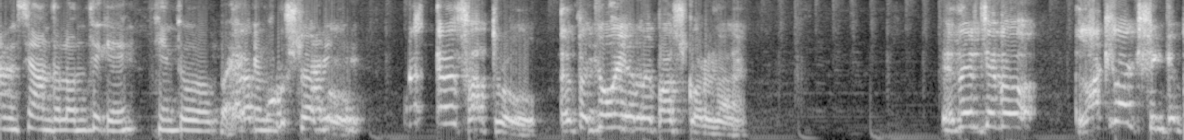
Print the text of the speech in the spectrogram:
আনছে আন্দোলন থেকে কিন্তু পুরুষ না এরা ছাত্র এরা তো কেউ এমএ পাস করে না। এদের চেয়ে তো লাখ লাখ শিক্ষিত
